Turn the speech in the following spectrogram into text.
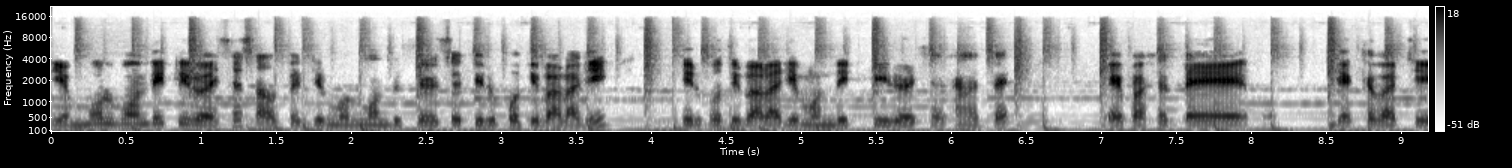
যে মূল মন্দিরটি রয়েছে, সাউথের যে মূল মন্দিরটি রয়েছে তিরুপতি বালাজি। তিরুপতি বালাজি মন্দিরটি রয়েছে এখানেতে। এর পাশেতে দেখতে পাচ্ছি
